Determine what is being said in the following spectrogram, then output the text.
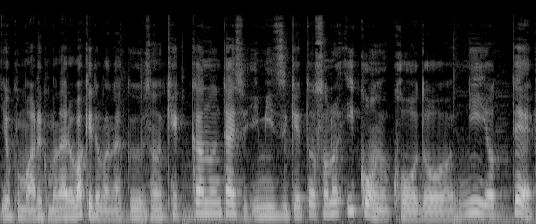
良くも悪くもなるわけではなく、その結果に対する意味付けとその以降の行動によって、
